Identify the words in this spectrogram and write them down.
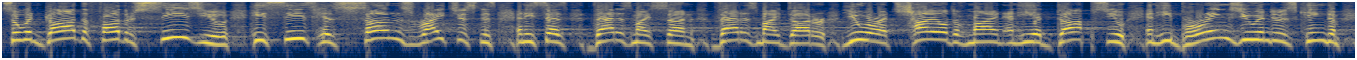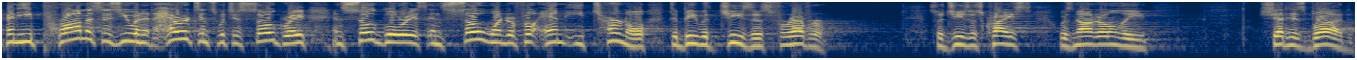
So when God the Father sees you, he sees his Son's righteousness and he says, That is my son, that is my daughter. You are a child of mine, and he adopts you and he brings you into his kingdom and he promises you an inheritance which is so great and so glorious and so wonderful and eternal to be with Jesus forever. So Jesus Christ was not only shed his blood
